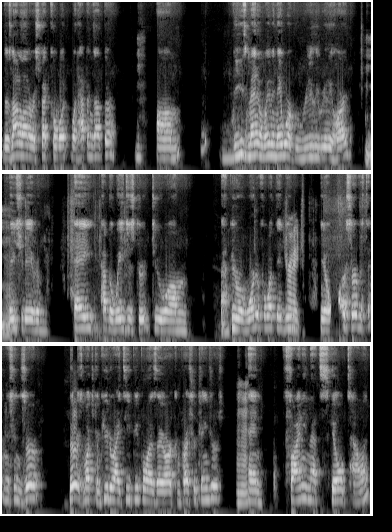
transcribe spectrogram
there's not a lot of respect for what, what happens out there. Mm. Um, these men and women they work really really hard mm-hmm. they should be able to a have the wages to to um, be rewarded for what they do right. you know our service technicians they're they're as much computer it people as they are compressor changers mm-hmm. and finding that skilled talent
